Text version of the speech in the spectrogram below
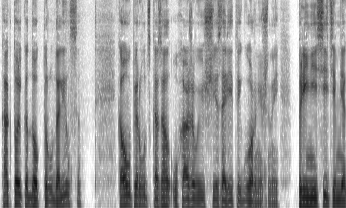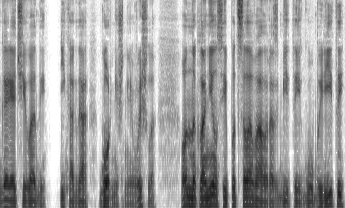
Как только доктор удалился, Каупервуд сказал ухаживающей за Ритой горничной: "Принесите мне горячей воды". И когда горничная вышла, он наклонился и поцеловал разбитые губы Риты,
